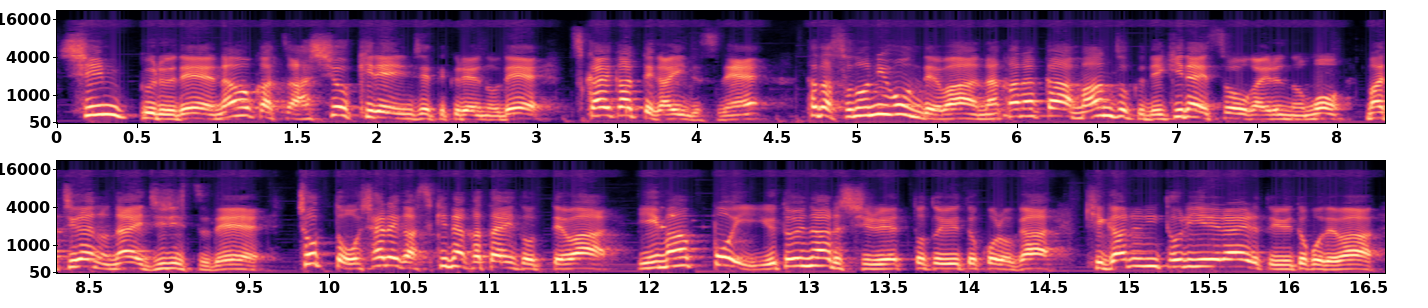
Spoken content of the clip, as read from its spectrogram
シンプルで、なおかつ足をきれいに見せてくれるので、使い勝手がいいんですね。ただその2本ではなかなか満足できない層がいるのも間違いのない事実で、ちょっとおしゃれが好きな方にとっては、今っぽいゆとりのあるシルエットというところが気軽に取り入れられるというところでは、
